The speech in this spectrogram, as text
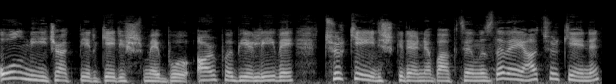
olmayacak bir gelişme bu. Avrupa Birliği ve Türkiye ilişkilerine baktığımızda veya Türkiye'nin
